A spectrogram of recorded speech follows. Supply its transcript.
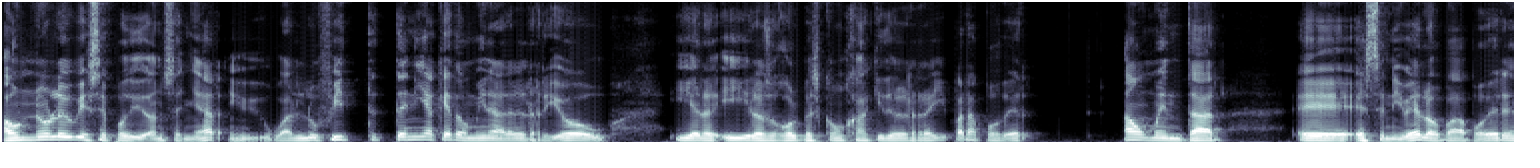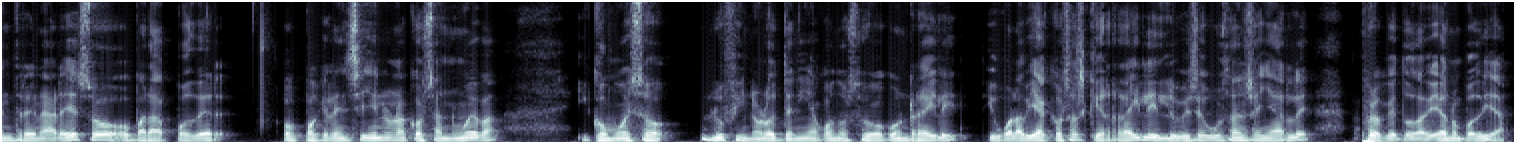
aún no le hubiese podido enseñar. Igual Luffy tenía que dominar el Ryo y, los golpes con Haki del Rey para poder aumentar eh, ese nivel, o para poder entrenar eso, o para poder. o para que le enseñen una cosa nueva. Y como eso Luffy no lo tenía cuando estuvo con Rayleigh, igual había cosas que Rayleigh le hubiese gustado enseñarle, pero que todavía no podía.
